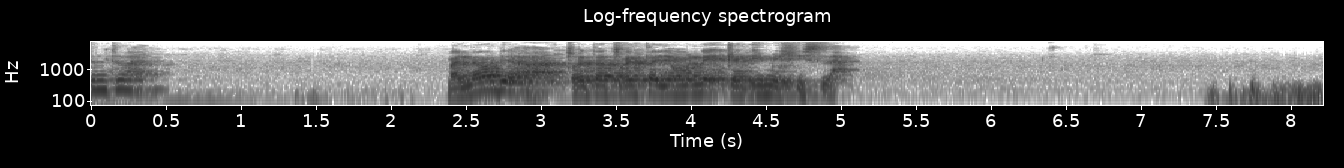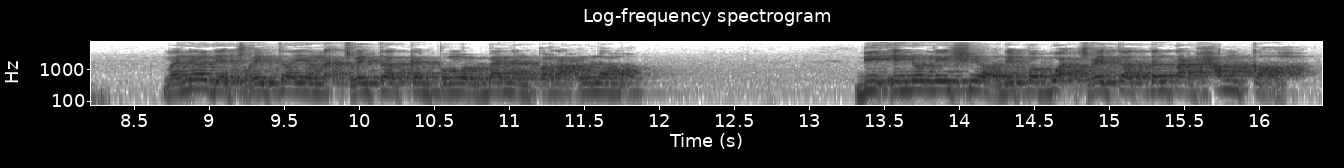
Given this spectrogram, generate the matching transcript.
Tuan-tuan. Mana dia cerita-cerita yang menaikkan imej Islam? Mana ada cerita yang nak ceritakan pengorbanan para ulama? Di Indonesia, mereka buat cerita tentang Hamka.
